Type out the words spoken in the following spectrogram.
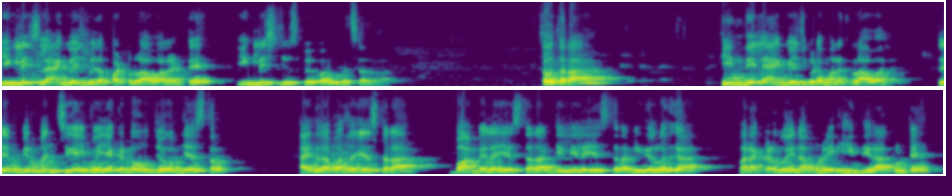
ఇంగ్లీష్ లాంగ్వేజ్ మీద పట్టు రావాలంటే ఇంగ్లీష్ న్యూస్ పేపర్ కూడా చదవాలి. చదువుతారా? హిందీ లాంగ్వేజ్ కూడా మనకు రావాలి. రేపు మీరు మంచిగా అయిపోయి ఎక్కడో ఉద్యోగం చేస్తారు. హైదరాబాద్లో చేస్తారా? బాంబేలో చేస్తారా? ఢిల్లీలో చేస్తారా? మీకు తెలియదుగా? మరి అక్కడ పోయినప్పుడు మీకు హిందీ రాకుంటే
